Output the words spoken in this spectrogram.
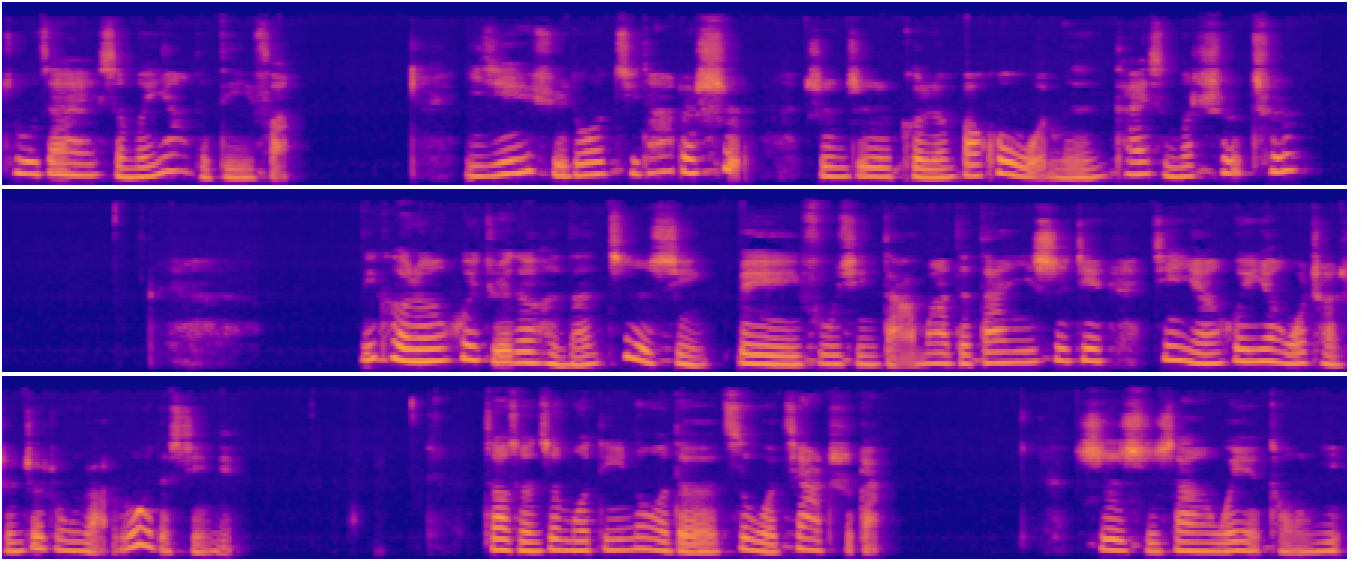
住在什么样的地方，以及许多其他的事，甚至可能包括我们开什么车车。你可能会觉得很难置信，被父亲打骂的单一事件竟然会让我产生这种软弱的信念，造成这么低落的自我价值感。事实上，我也同意，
